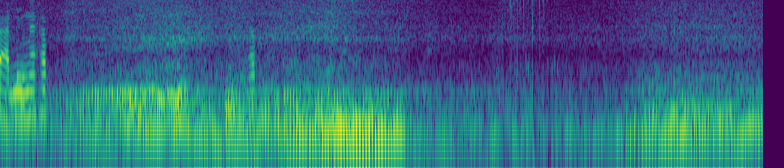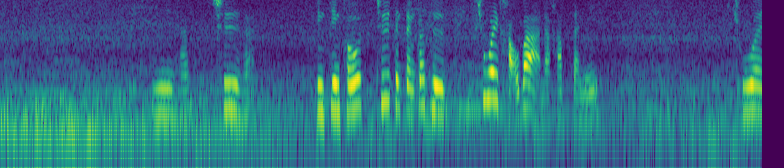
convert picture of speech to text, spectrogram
บาทหนึ่งนะครับ ชื่อค่ะ จริงๆเขาชื่อเต็มๆก็คือช่วยเขาบ่านะครับ แต่นี้ ช่วย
